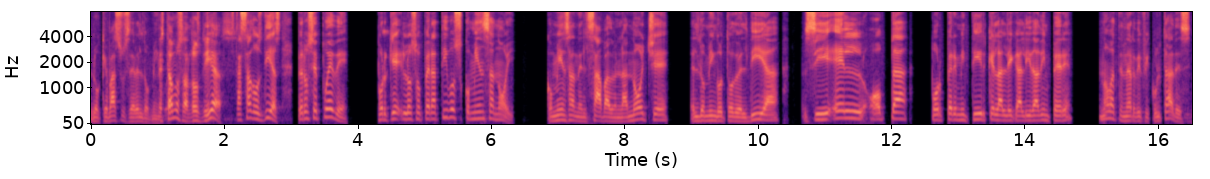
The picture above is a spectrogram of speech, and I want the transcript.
lo que va a suceder el domingo. Estamos a dos días. Estás a dos días, pero se puede, porque los operativos comienzan hoy. Comienzan el sábado en la noche, el domingo todo el día. Si él opta por permitir que la legalidad impere, no va a tener dificultades.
